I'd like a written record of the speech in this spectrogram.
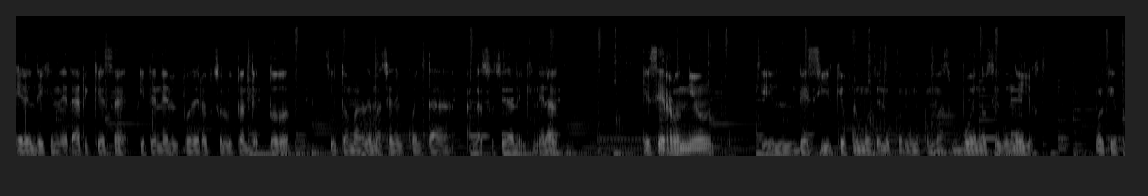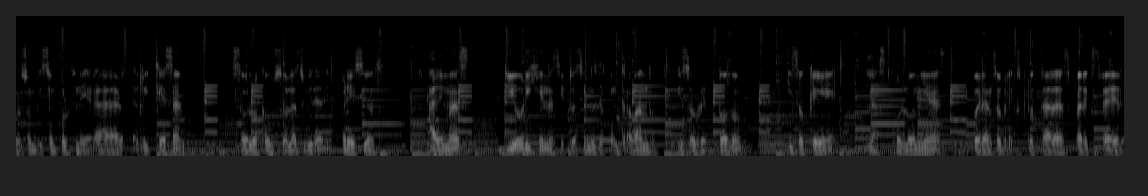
era el de generar riqueza y tener el poder absoluto ante todo sin tomar demasiado en cuenta a la sociedad en general. Es erróneo el decir que fue el modelo económico más bueno según ellos, porque por su ambición por generar riqueza solo causó la subida de precios. Además, dio origen a situaciones de contrabando y sobre todo hizo que las colonias fueran sobreexplotadas para extraer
